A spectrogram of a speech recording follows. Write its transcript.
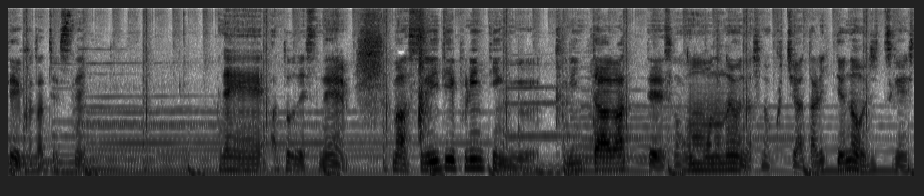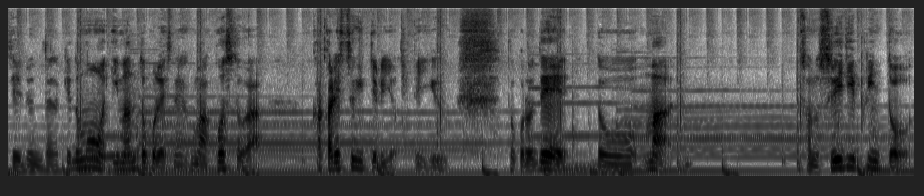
いう形ですね。で、あとですね、まあ、3D プリンティング、プリンターがあって、その本物のようなその口当たりっていうのを実現しているんだけども、今のところですね、まあ、コストがかかりすぎてるよっていうところで、とまあ、その 3D プリント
